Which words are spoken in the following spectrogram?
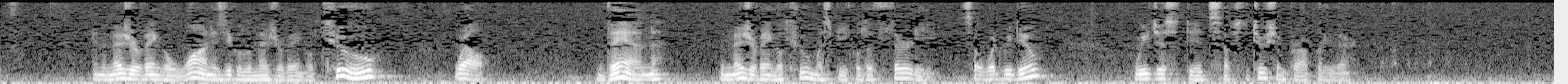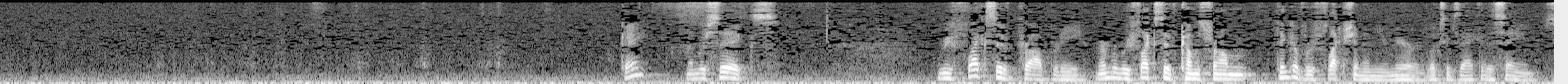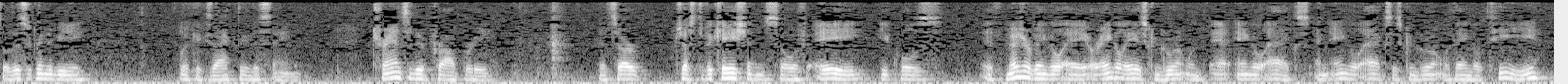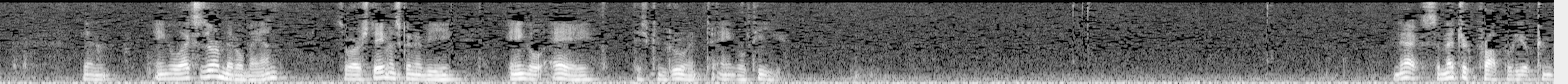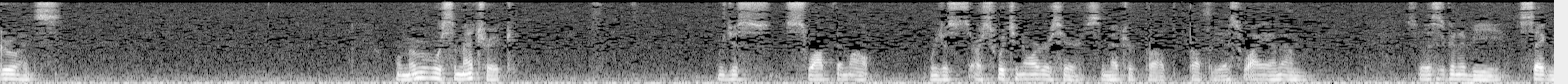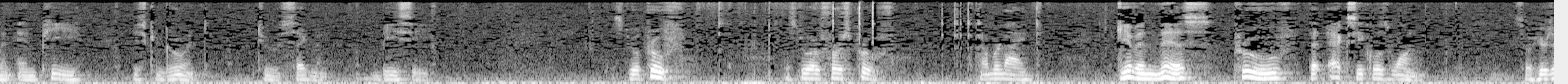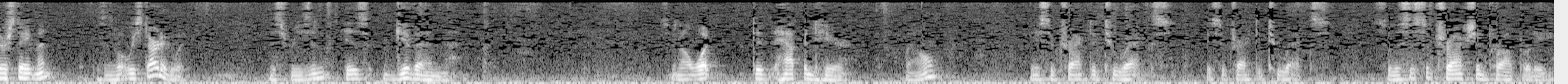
and the measure of angle 1 is equal to the measure of angle 2, well, then the measure of angle 2 must be equal to 30. So what we do? We just did substitution property there. Okay, number six. Reflexive property. Remember, reflexive comes from, think of reflection in your mirror. It looks exactly the same. So this is going to be, look exactly the same. Transitive property. That's our justification. So if A equals, if measure of angle A, or angle A is congruent with angle X, and angle X is congruent with angle T, then angle X is our middleman. So our statement is going to be angle A is congruent to angle T. Next, symmetric property of congruence. Remember we're symmetric. We just swap them out. We just are switching orders here. Symmetric prop property, S-Y-M-M. So this is going to be segment NP is congruent to segment BC. Let's do a proof. Let's do our first proof. Number 9. Given this, prove that x equals 1. So here's our statement. This is what we started with. This reason is given. So now what did happen here? Well, they subtracted 2x. They subtracted 2x. So this is subtraction property.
